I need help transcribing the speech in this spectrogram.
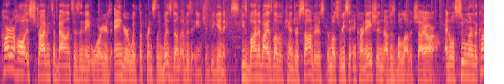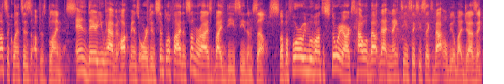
Carter Hall is striving to balance his innate warrior's anger with the princely wisdom of his ancient beginnings. He's blinded by his love of Kendra Saunders, the most recent incarnation of his beloved Shiera, and will soon learn the consequences of this blindness. And there you have it, Hawkman's origin simplified and summarized by DC themselves. But before we move on to story arcs, how about that 1966 Batmobile by Jazz Ink?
